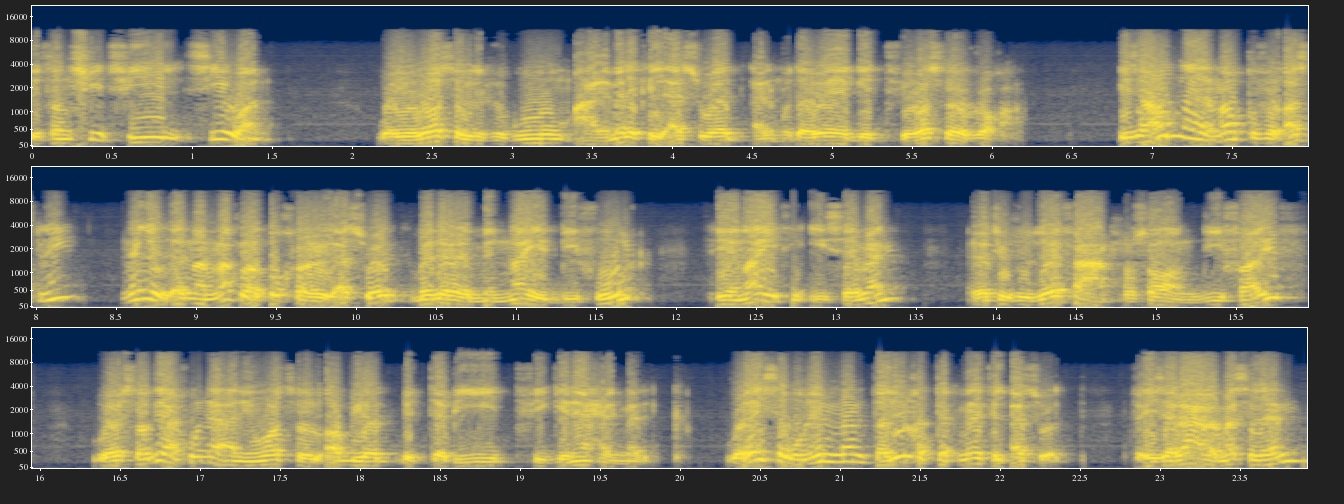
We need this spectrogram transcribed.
لتنشيط فيل C1 ويواصل الهجوم على ملك الأسود المتواجد في وسط الرقعة. إذا عدنا للموقف الأصلي نجد أن النقلة الأخرى للأسود بدلا من knight D4 هي knight E7 التي تدافع عن حصان D5 ويستطيع هنا أن يواصل الأبيض بالتبييت في جناح الملك. وليس مهما طريقة تكملة الأسود. فإذا لعب مثلا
